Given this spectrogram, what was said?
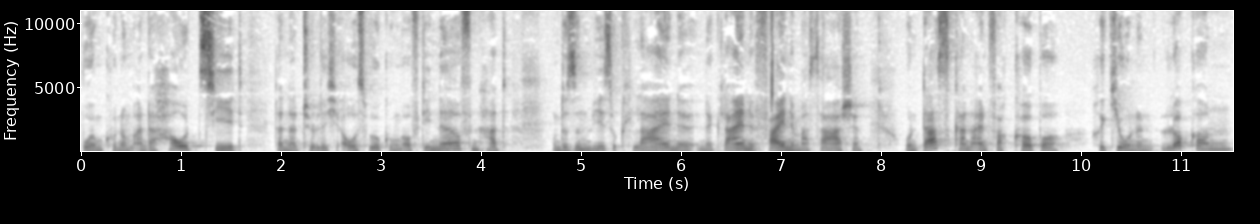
wo im Grunde genommen an der Haut zieht, dann natürlich Auswirkungen auf die Nerven hat. Und das sind wie so kleine, eine kleine, feine Massage. Und das kann einfach Körperregionen lockern,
